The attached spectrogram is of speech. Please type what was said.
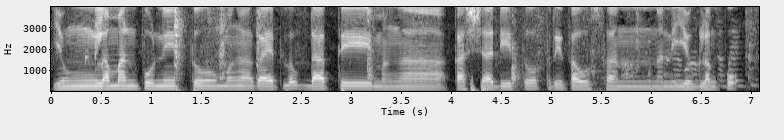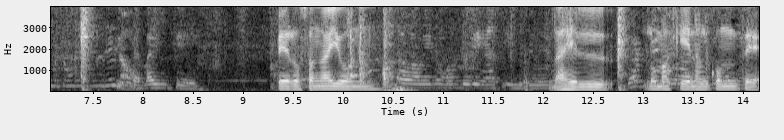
Yung laman po nito mga kaitlog, dati mga kasya dito 3,000 na niyog lang po. 20, Pero sa ngayon, dahil lumaki ng konti,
